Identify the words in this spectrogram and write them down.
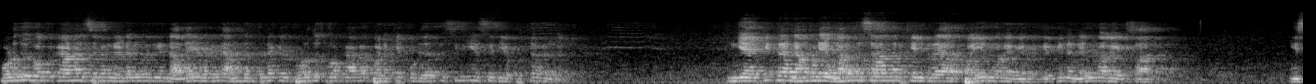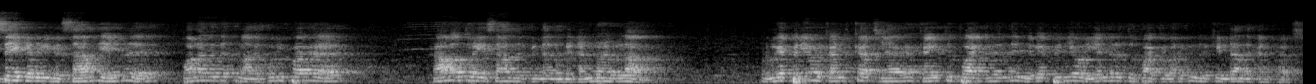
பொழுதுபோக்குக்கான சில இடங்கள் என்ற அதே வேளையில் அந்த பிள்ளைகள் பொழுதுபோக்காக படிக்கக்கூடியதற்கு சிறிய சிறிய புத்தகங்கள். இங்கே இருக்கின்ற நம்முடைய மரபு சார்ந்திருக்கின்ற பயிர் வகைகள் இருக்கின்ற நெல் வகை சார்ந்து இசை கருவிகள் சார்ந்து என்று பல விதத்தில் அதை குறிப்பாக காவல்துறை சார்ந்திருக்கின்ற நம்முடைய நண்பர்கள்லாம் ஒரு மிகப்பெரிய ஒரு கண்காட்சியாக கைத்துப்பாக்கியிலிருந்து மிகப்பெரிய ஒரு இயந்திர துப்பாக்கி வரைக்கும் இருக்கின்ற அந்த கண்காட்சி.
